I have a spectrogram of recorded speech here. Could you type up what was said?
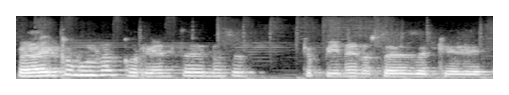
Pero hay como una corriente, no sé qué opinan ustedes de que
